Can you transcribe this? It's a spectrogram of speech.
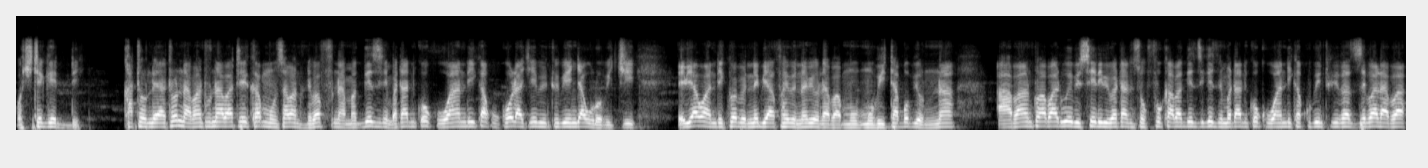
Okitegedde katonda yatonda abantu n'abateeka mu nsi abantu ne bafuna amagezi ne batandika okuwandiika kukola ki ebintu ebyenjawulo biki ebyawandiikibwa byonna ebyafa byonna byolaba mu bitabo byonna abantu abaliwo ebiseera ebyo batandisa okufuuka abagezigezi ne batandika okuwandiika ku bintu byebazze balaba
